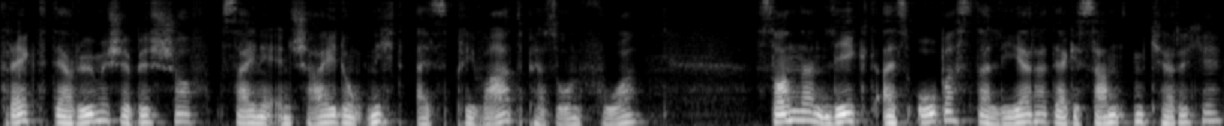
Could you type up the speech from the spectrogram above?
trägt der römische Bischof seine Entscheidung nicht als Privatperson vor, sondern legt als oberster Lehrer der gesamten Kirche,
